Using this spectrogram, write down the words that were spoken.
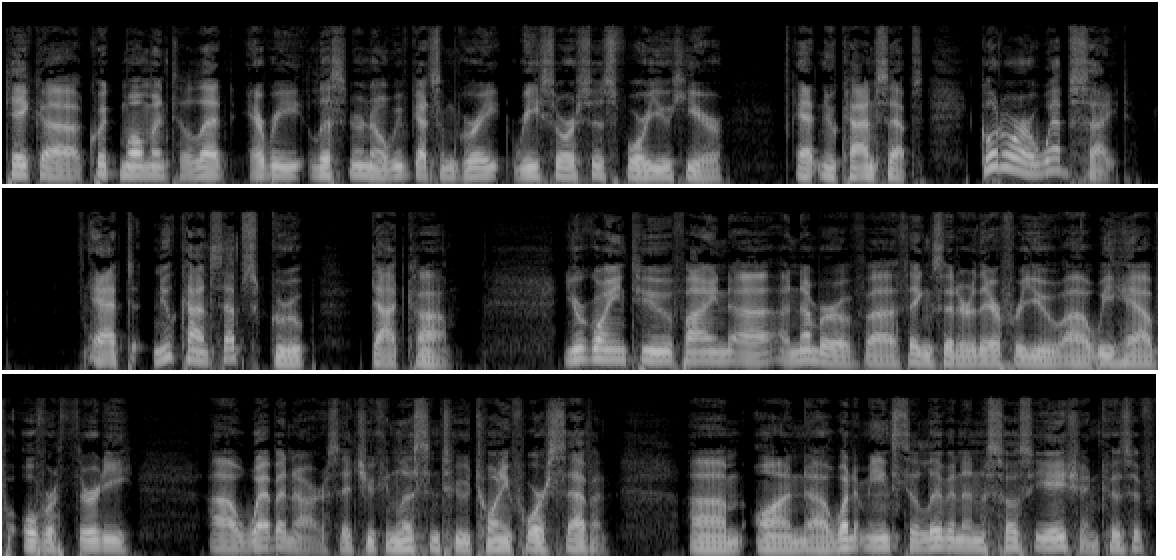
take a quick moment to let every listener know we've got some great resources for you here at New Concepts. Go to our website at newconceptsgroup.com. You're going to find uh, a number of uh, things that are there for you. Uh, we have over 30 uh, webinars that you can listen to 24 7 um, on uh, what it means to live in an association. Because if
